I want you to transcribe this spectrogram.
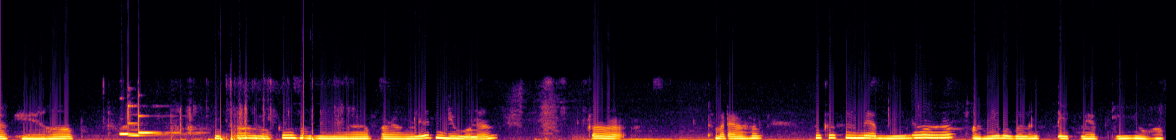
อเคครับแล้วก็เราก็กำลังกำลังเล่นอยู่นะ ก็ธรรมดาครับมันก็คือแบบนี้นะตอนนี้ผมกำลังติดแบบนี้อยู่ครับ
